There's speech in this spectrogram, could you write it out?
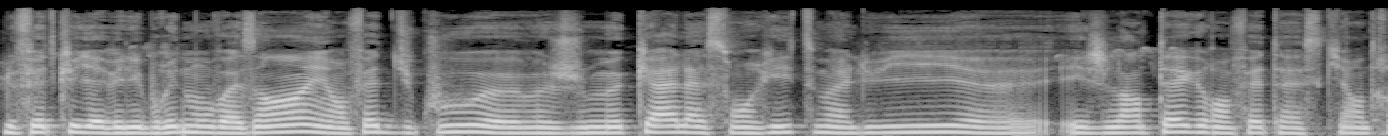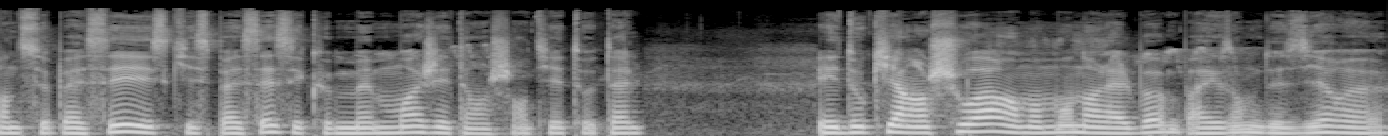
le fait qu'il y avait les bruits de mon voisin et en fait du coup euh, je me cale à son rythme à lui euh, et je l'intègre en fait à ce qui est en train de se passer et ce qui se passait c'est que même moi j'étais en chantier total et donc il y a un choix un moment dans l'album par exemple de dire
